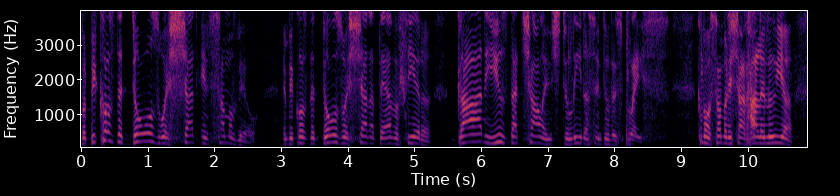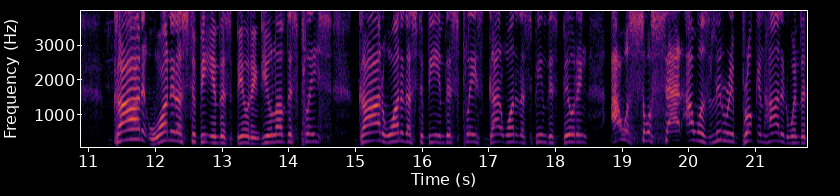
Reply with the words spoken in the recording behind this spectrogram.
But because the doors were shut in Somerville, and because the doors were shut at the other theater, God used that challenge to lead us into this place. Come on, somebody shout hallelujah. God wanted us to be in this building. Do you love this place? God wanted us to be in this place. God wanted us to be in this building. I was so sad. I was literally brokenhearted when the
